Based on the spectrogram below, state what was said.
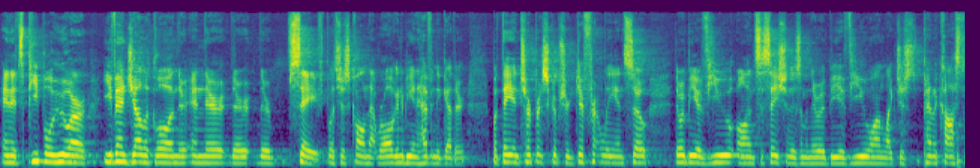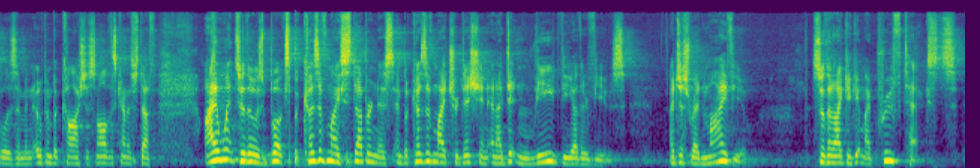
and it's people who are evangelical and they're, and they're, they're, they're saved. Let's just call them that. We're all going to be in heaven together. But they interpret scripture differently. And so there would be a view on cessationism and there would be a view on like just Pentecostalism and open but cautious and all this kind of stuff. I went to those books because of my stubbornness and because of my tradition, and I didn't read the other views. I just read my view so that I could get my proof texts,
